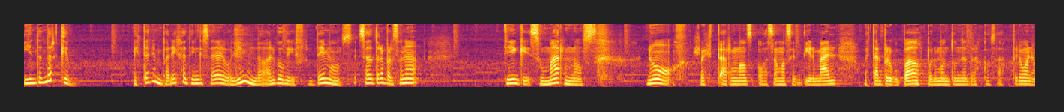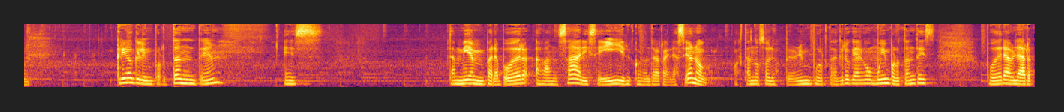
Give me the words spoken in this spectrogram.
y entender que estar en pareja tiene que ser algo lindo, algo que disfrutemos. Esa otra persona tiene que sumarnos, no restarnos o hacernos sentir mal o estar preocupados por un montón de otras cosas. Pero bueno, creo que lo importante es también para poder avanzar y seguir con otra relación o, estando solos, pero no importa. Creo que algo muy importante es poder hablar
